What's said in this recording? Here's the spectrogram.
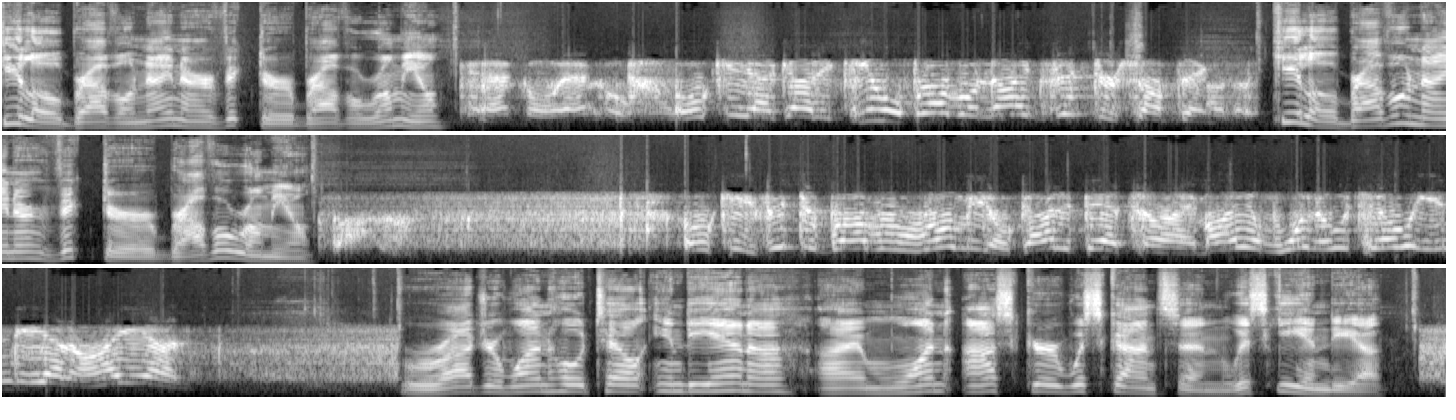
Kilo Bravo Niner Victor Bravo Romeo. Echo, echo. Okay, I got it. Kilo Bravo 9 Victor something. Kilo Bravo Niner Victor Bravo Romeo. Okay, Victor Bravo Romeo, got it that time. I am 1 Hotel, Indiana, IN. Roger 1 Hotel Indiana. I'm 1 Oscar Wisconsin. Whiskey India. All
